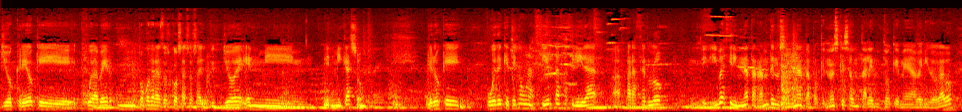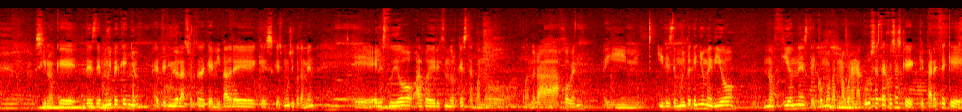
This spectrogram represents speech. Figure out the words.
Yo creo que puede haber un poco de las dos cosas. O sea, yo en mi, en mi caso creo que puede que tenga una cierta facilidad para hacerlo iba a decir innata, realmente no es innata, porque no es que sea un talento que me ha venido dado, sino que desde muy pequeño he tenido la suerte de que mi padre, que es, que es músico también, eh, él estudió algo de dirección de orquesta cuando, cuando era joven y, y, desde muy pequeño me dio nociones de cómo dar una buena cruz, estas cosas que, que parece que,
